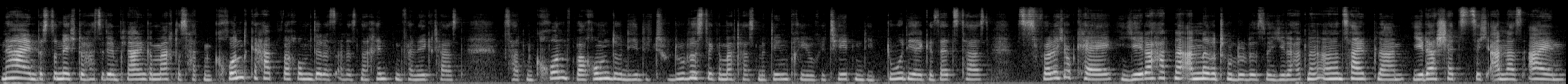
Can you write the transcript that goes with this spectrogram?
Nein, bist du nicht. Du hast dir den Plan gemacht. Das hat einen Grund gehabt, warum du das alles nach hinten verlegt hast. Das hat einen Grund, warum du dir die To-Do-Liste gemacht hast mit den Prioritäten, die du dir gesetzt hast. Das ist völlig okay. Jeder hat eine andere To-Do-Liste. Jeder hat einen anderen Zeitplan. Jeder schätzt sich anders ein.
